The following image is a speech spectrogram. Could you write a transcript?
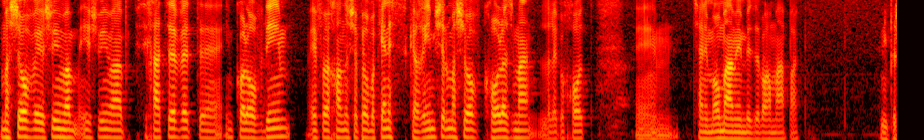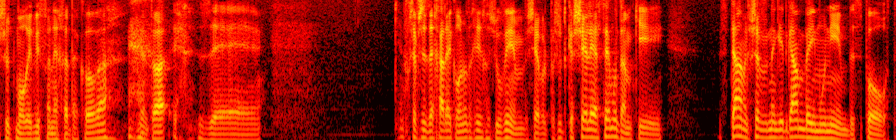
משוב יושבים עם שיחת צוות אה, עם כל העובדים, איפה יכולנו לשפר בכנס, סקרים של משוב כל הזמן ללקוחות, אמ, שאני מאוד מאמין בזה ברמה הפרקטית. אני פשוט מוריד בפניך את הכובע. זה... כי אני חושב שזה אחד העקרונות הכי חשובים, אבל פשוט קשה ליישם אותם, כי סתם, אני חושב, נגיד, גם באימונים, בספורט,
